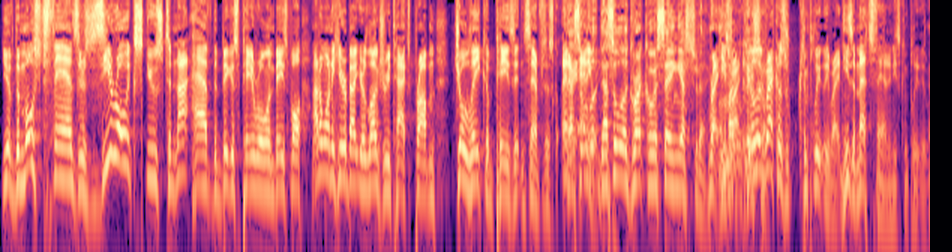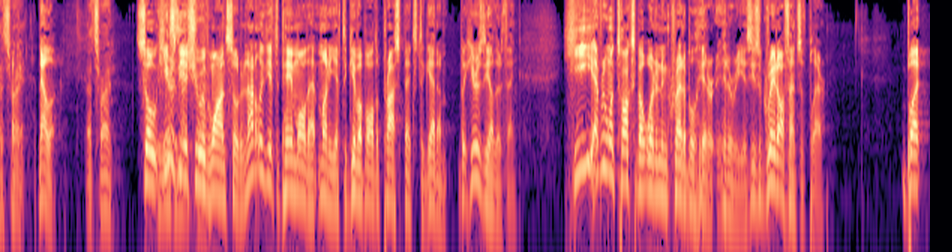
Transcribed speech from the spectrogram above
You have the most fans. There's zero excuse to not have the biggest payroll in baseball. I don't want to hear about your luxury tax problem. Joe Lacob pays it in San Francisco. Anyway, that's, anyway. what, that's what LaGreca was saying yesterday. right. He's right. Michael Kay Bill show. Greco's completely right. And he's a Mets fan, and he's completely right. That's Okay. right. Now look. That's right. So He here's the issue with Juan Soto. Not only do you have to pay him all that money, you have to give up all the prospects to get him. But here's the other thing. He everyone talks about what an incredible hitter, hitter he is. He's a great offensive player. But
